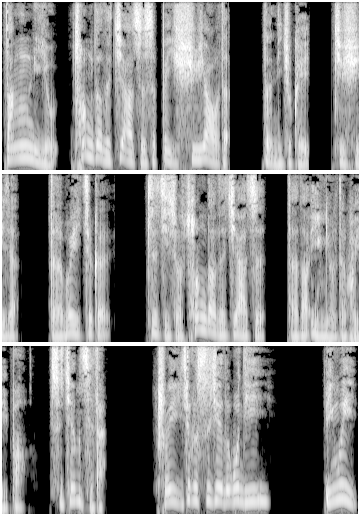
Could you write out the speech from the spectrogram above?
当你有创造的价值是被需要的，那你就可以继续的得为这个自己所创造的价值得到应有的回报，是这样子的。所以这个世界的问题，因为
